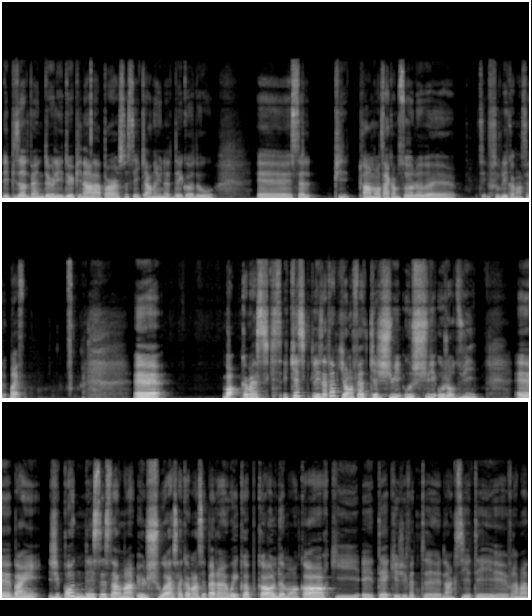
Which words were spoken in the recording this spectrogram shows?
l'épisode 22, Les deux pieds dans la peur, ça, c'est quand on a eu notre dégât d'eau. Puis en montant comme ça, là, si vous voulez commencer là. Bref. Euh, Bon, comment qu'est-ce les étapes qui ont fait que je suis où je suis aujourd'hui? Euh, ben, j'ai pas nécessairement eu le choix. Ça a commencé par un wake-up call de mon corps qui était que j'ai fait euh, de l'anxiété euh, vraiment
